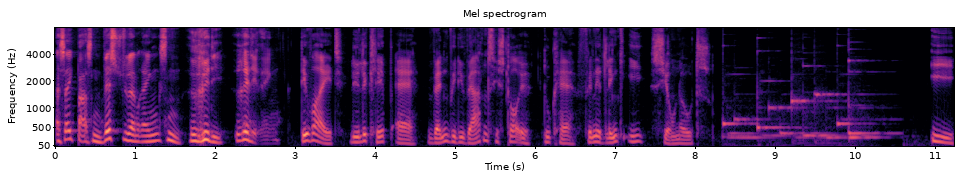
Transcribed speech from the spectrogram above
Altså ikke bare sådan Vestjylland ringe, sådan rigtig, rigtig ringe. Det var et lille klip af Vanvittig Verdenshistorie. Du kan finde et link i show notes. I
